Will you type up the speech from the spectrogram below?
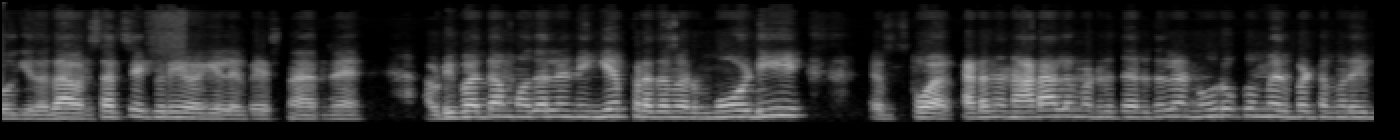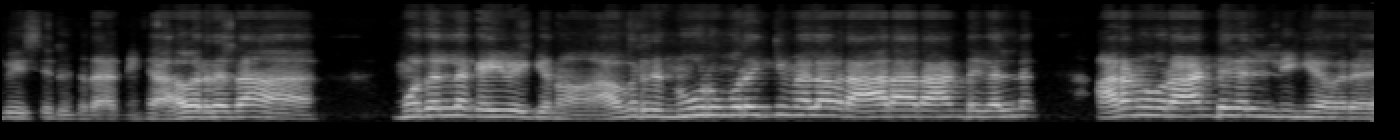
போகிறதா? அவர் சர்ச்சைக்குரிய வகையில பேசினாருன்னு. அப்படி பார்த்தா முதல்ல நீங்க பிரதமர் மோடி இப்போ கடந்த நாடாளுமன்ற தேர்தலில் நூறுக்கும் மேற்பட்ட முறை பேசி இருக்கிறார் நீங்க அவரை தான் முதல்ல கை வைக்கணும். அவர் நூறு முறைக்கு மேல அவர் ஆறு ஆறு ஆண்டுகள் அறநூறு ஆண்டுகள் நீங்க அவரை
